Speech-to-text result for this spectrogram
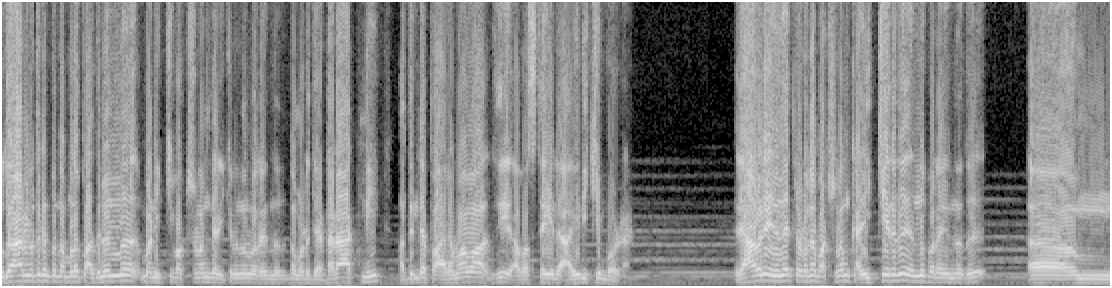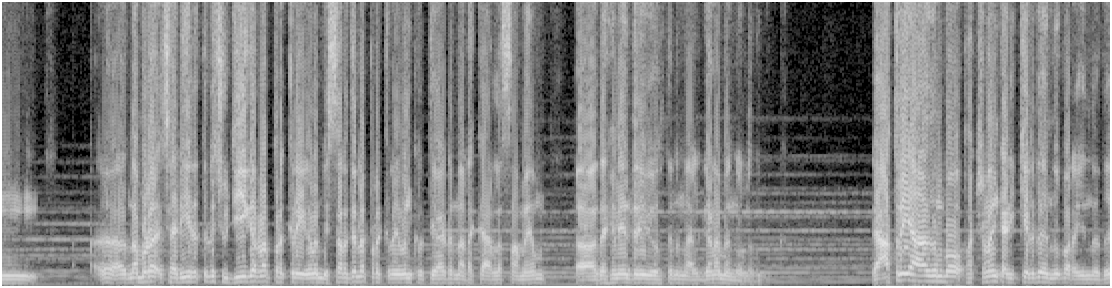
ഉദാഹരണത്തിന് ഇപ്പൊ നമ്മൾ പതിനൊന്ന് മണിക്ക് ഭക്ഷണം കഴിക്കണം എന്ന് പറയുന്നത് നമ്മുടെ ജഠരാഗ്നി അതിന്റെ പരമാവധി അവസ്ഥയിലായിരിക്കുമ്പോഴാണ് രാവിലെ എഴുന്നേറ്റ ഉടനെ ഭക്ഷണം കഴിക്കരുത് എന്ന് പറയുന്നത് നമ്മുടെ ശരീരത്തിന്റെ ശുചീകരണ പ്രക്രിയകളും വിസർജന പ്രക്രിയകളും കൃത്യമായിട്ട് നടക്കാനുള്ള സമയം ദഹനേന്ദ്രിയ വ്യൂഹത്തിന് നൽകണം എന്നുള്ളത്. രാത്രിയാകുമ്പോൾ ഭക്ഷണം കഴിക്കരുത് എന്ന് പറയുന്നത്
